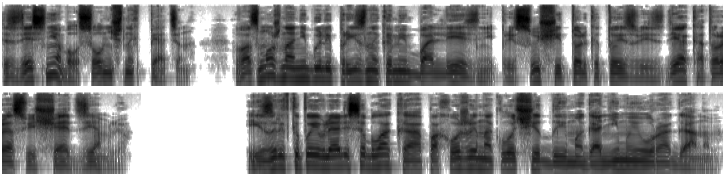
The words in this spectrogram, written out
здесь не было солнечных пятен. Возможно, они были признаками болезни, присущей только той звезде, которая освещает Землю. Изредка появлялись облака, похожие на клочья дыма, гонимые ураганом.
